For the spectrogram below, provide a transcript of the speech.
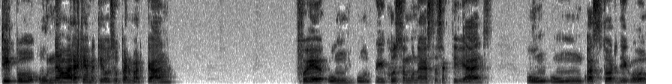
tipo, una vara que me quedó súper marcada fue un, un- justo en una de estas actividades, un, un pastor llegó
